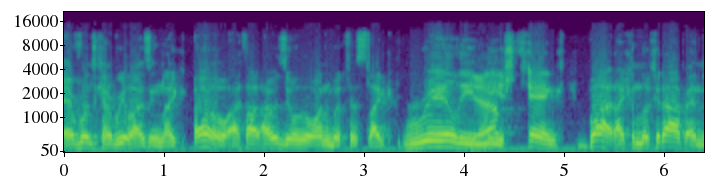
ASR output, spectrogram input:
everyone's kind of realizing like oh I thought I was the only one with this like really Yep. niche kink but I can look it up and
